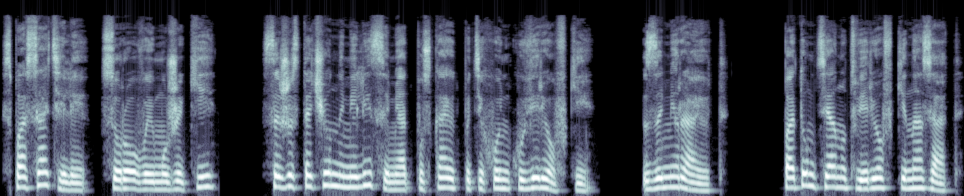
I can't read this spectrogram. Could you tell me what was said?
Спасатели, суровые мужики, с ожесточенными лицами отпускают потихоньку веревки. Замирают. Потом тянут веревки назад.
